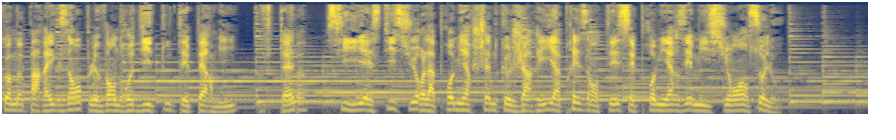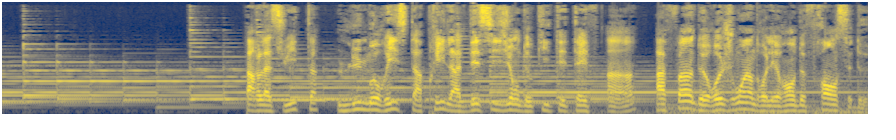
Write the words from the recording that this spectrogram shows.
comme par exemple Vendredi tout est permis, VTEB, CIST sur la première chaîne que Jarry a présenté ses premières émissions en solo. Par la suite, l'humoriste a pris la décision de quitter TF1, afin de rejoindre les rangs de France 2.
